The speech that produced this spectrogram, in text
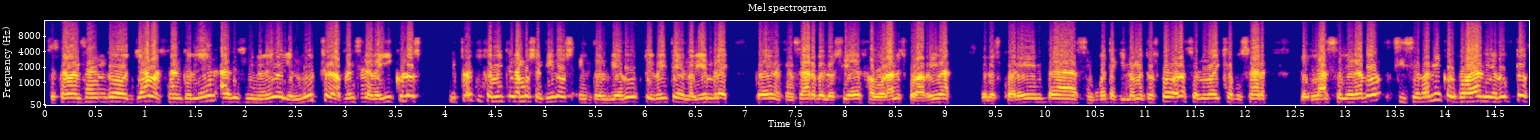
se está avanzando ya bastante bien, ha disminuido y en mucho la afluencia de vehículos y prácticamente en ambos sentidos, entre el viaducto y 20 de noviembre, pueden alcanzar velocidades favorables por arriba de los 40, 50 kilómetros por hora, solo hay que abusar del acelerador. Si se van a incorporar al viaducto,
